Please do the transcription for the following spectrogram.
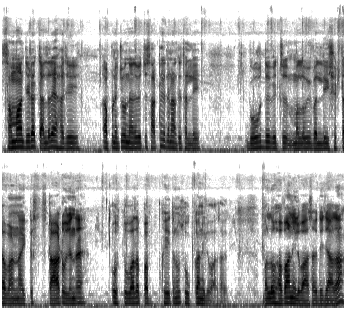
ਸਮਾਂ ਜਿਹੜਾ ਚੱਲ ਰਿਹਾ ਹਜੇ, ਆਪਣੇ ਝੋਨਿਆਂ ਦੇ ਵਿੱਚ 60 ਕੁ ਦਿਨਾਂ ਦੇ ਥੱਲੇ ਗੋਭ ਦੇ ਵਿੱਚ ਮਤਲਬ ਵੀ ਬੱਲੀ ਛਿੱਟਾ ਬਣਨਾ ਇੱਕ ਸਟਾਰਟ ਹੋ ਜਾਂਦਾ ਹੈ। ਉਸ ਤੋਂ ਬਾਅਦ ਆਪਾਂ ਖੇਤ ਨੂੰ ਸੋਕਾ ਨਹੀਂ ਲਵਾ ਸਕਦੇ। ਮਤਲਬ ਹਵਾ ਨਹੀਂ ਲਵਾ ਸਕਦੇ ਜ਼ਿਆਦਾ।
